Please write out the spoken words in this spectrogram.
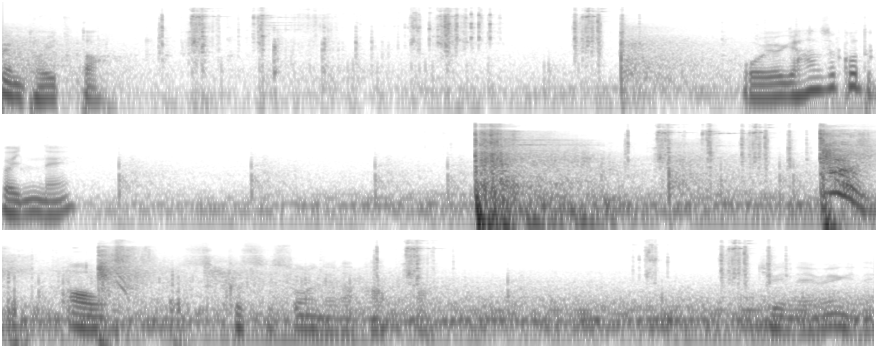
명 더 있다. 오 여기 한 스쿼드가 있네. 아우 스크스 쏘는데 나 봤다. 저기 네 명이네.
